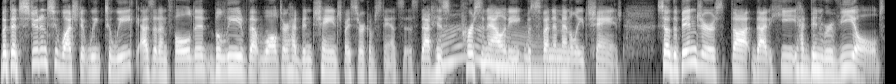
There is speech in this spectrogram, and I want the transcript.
But that students who watched it week to week as it unfolded believed that Walter had been changed by circumstances, that his mm. personality was ah. fundamentally changed. So the bingers thought that he had been revealed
